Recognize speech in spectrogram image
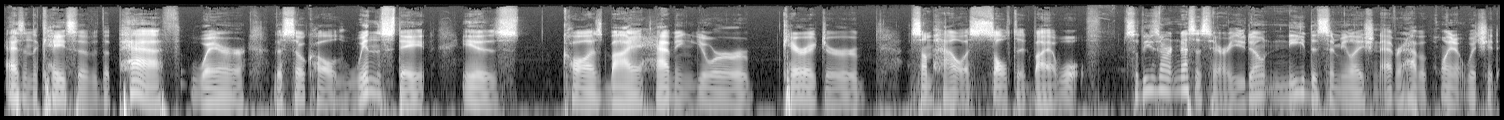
as in the case of the path, where the so called win state is caused by having your character somehow assaulted by a wolf. So these aren't necessary. You don't need the simulation to ever have a point at which it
